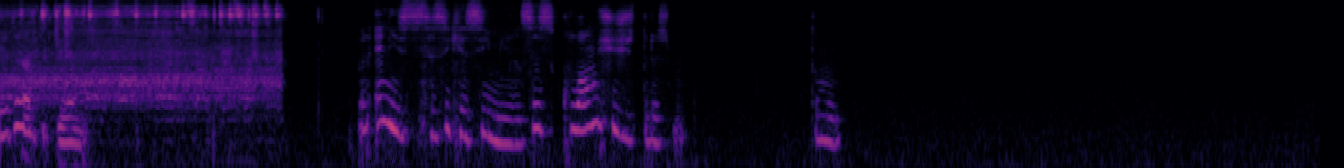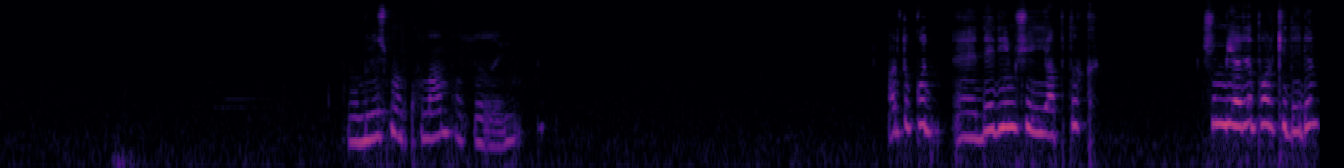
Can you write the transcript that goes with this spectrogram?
Yeter artık ya. İyisi sesi keseyim ya. Ses kulağımı şişirtti resmen. Tamam. Abi resmen kulağım patladı. Artık o e, dediğim şeyi yaptık. Şimdi bir yerde park edelim.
